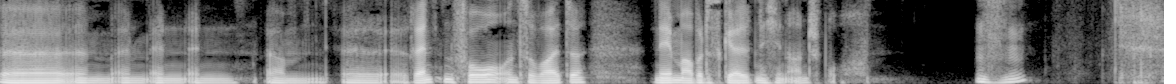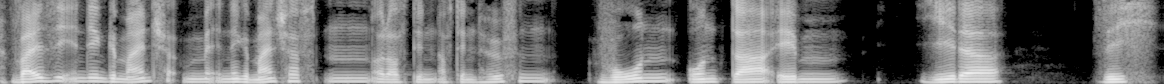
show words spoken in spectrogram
äh, in, in, in ähm, äh, Rentenfonds und so weiter, nehmen aber das Geld nicht in Anspruch. Mhm. Weil sie in den Gemeinschaften, in den Gemeinschaften oder auf den, auf den Höfen wohnen und da eben jeder sich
